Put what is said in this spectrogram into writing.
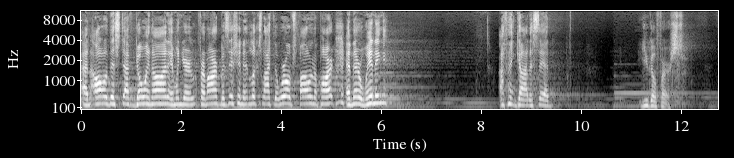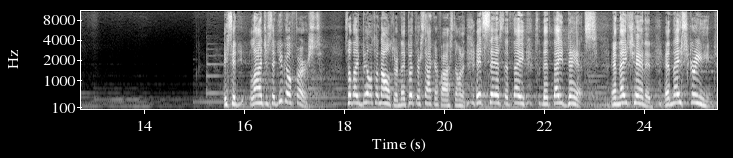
and all of this stuff going on. And when you're from our position, it looks like the world's falling apart and they're winning. I think God has said, you go first. He said, Elijah said, You go first. So they built an altar and they put their sacrifice on it. It says that they, that they danced and they chanted and they screamed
